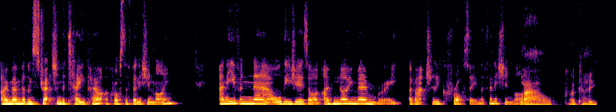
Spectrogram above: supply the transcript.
I remember them stretching the tape out across the finishing line. And even now, all these years on, I've no memory of actually crossing the finishing line. Wow. Okay.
